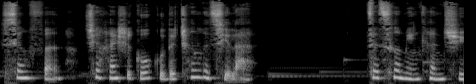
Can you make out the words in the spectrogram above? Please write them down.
相反，却还是鼓鼓的撑了起来。在侧面看去，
